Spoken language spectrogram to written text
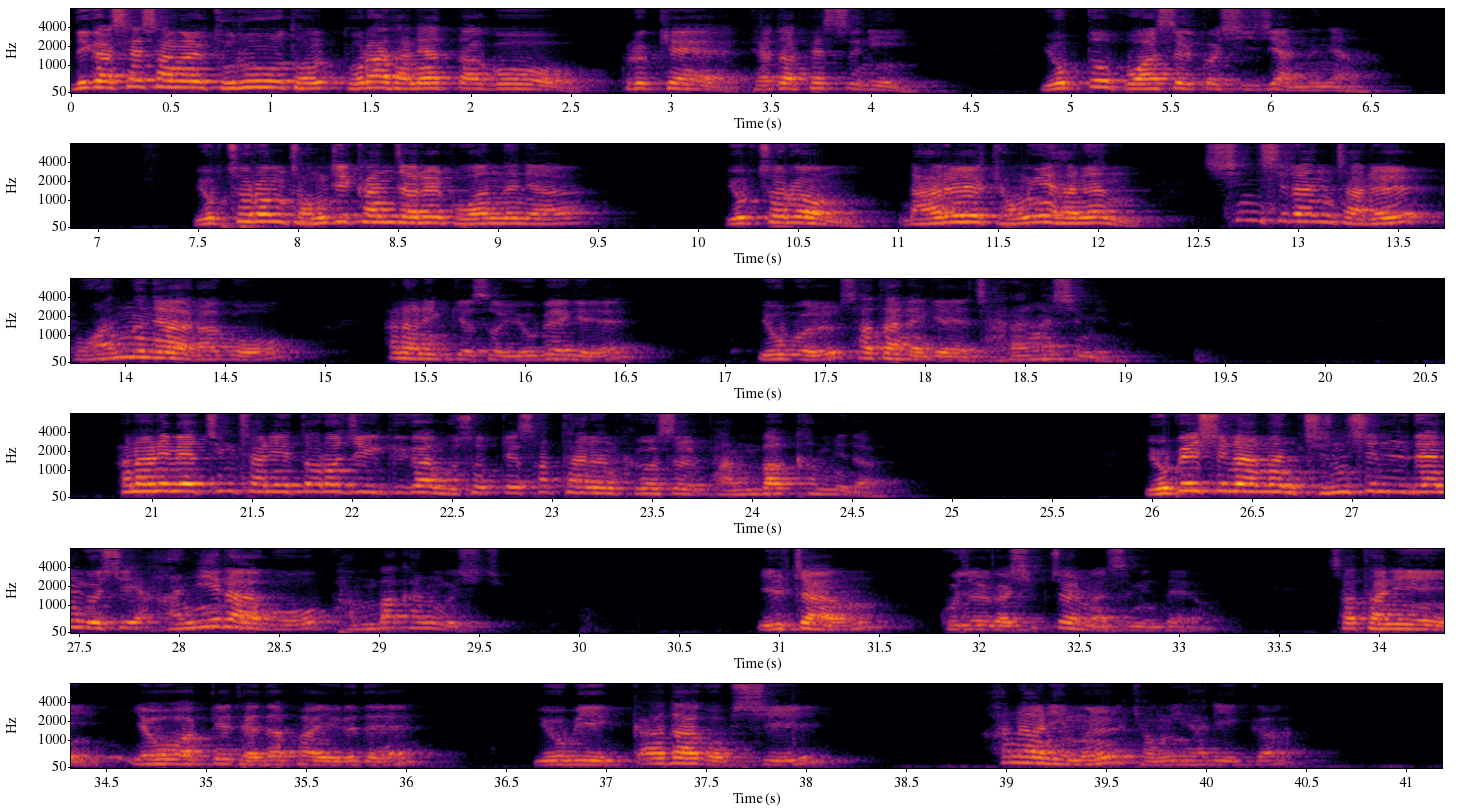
네가 세상을 두루 돌아다녔다고 그렇게 대답했으니 욥도 보았을 것이지 않느냐? 욥처럼 정직한 자를 보았느냐? 욥처럼 나를 경외하는 신실한 자를 보았느냐라고 하나님께서 요백에 욥을 사탄에게 자랑하십니다. 하나님의 칭찬이 떨어지기가 무섭게 사탄은 그것을 반박합니다. 욥의 신앙은 진실된 것이 아니라고 반박하는 것이죠. 1장 9절과 10절 말씀인데요. 사탄이 여호와께 대답하여 이르되 욥이 까닭 없이 하나님을 경외하리까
